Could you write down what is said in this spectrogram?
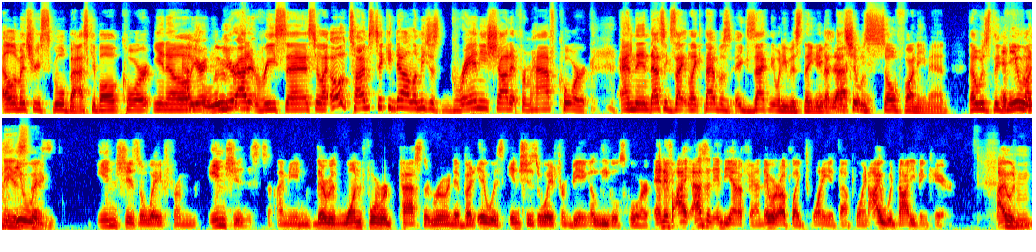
elementary school basketball court. You know, you're Absolutely. you're out at recess. You're like, oh, time's ticking down. Let me just granny shot it from half court, and then that's exactly like that was exactly what he was thinking. That, that shit was so funny, man. That was the and it was funniest it thing. was inches away from inches. I mean, there was one forward pass that ruined it, but it was inches away from being a legal score. And if I, as an Indiana fan, they were up like twenty at that point, I would not even care. I would Mhm.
